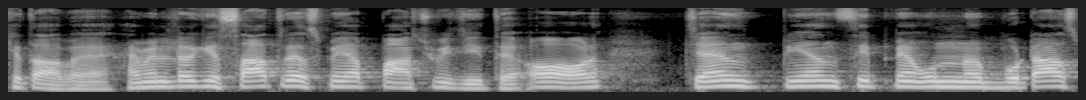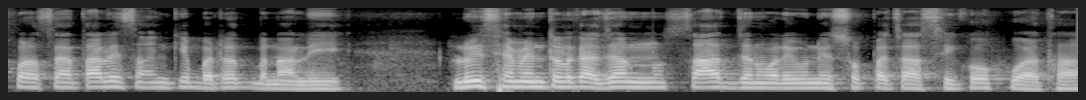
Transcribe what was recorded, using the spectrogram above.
खिताब है। हैमिल्टन की सात रेस में यह पाँचवीं जीत है और चैंपियनशिप में उन बोटास पर सैंतालीस अंक की बढ़त बना ली। लुइस हैमिल्टन का जन्म 7 जनवरी उन्नीस सौ पचासी को हुआ था।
